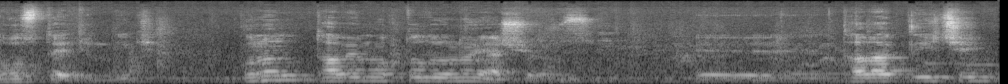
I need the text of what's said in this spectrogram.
dost edindik. Bunun tabi mutluluğunu yaşıyoruz. Ee, Taraklı için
